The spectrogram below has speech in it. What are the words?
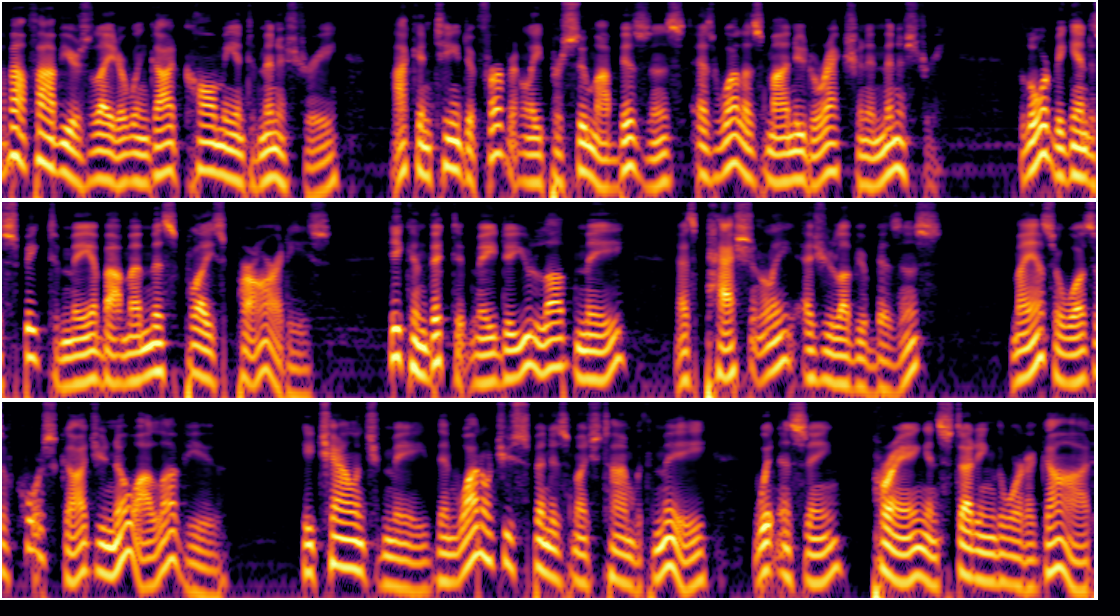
About five years later, when God called me into ministry, I continued to fervently pursue my business as well as my new direction in ministry. The Lord began to speak to me about my misplaced priorities. He convicted me, Do you love me as passionately as you love your business? My answer was, Of course, God, you know I love you. He challenged me, then why don't you spend as much time with me, witnessing, praying, and studying the Word of God,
